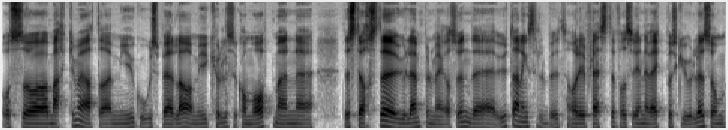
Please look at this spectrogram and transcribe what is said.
Og så merker vi at det er mye gode spillere og mye kull som kommer opp, men eh, det største ulempen med Egersund det er utdanningstilbud. Og de fleste forsvinner vekk på skole som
